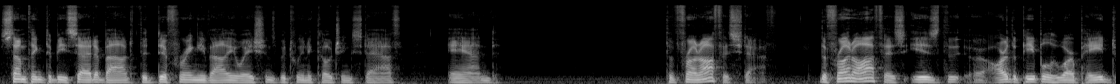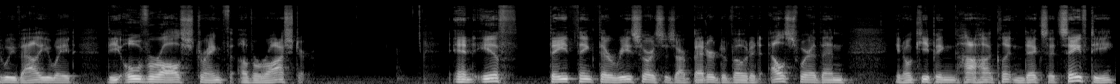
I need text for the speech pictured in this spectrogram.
something to be said about the differing evaluations between a coaching staff and the front office staff. The front office is the, are the people who are paid to evaluate the overall strength of a roster. And if they think their resources are better devoted elsewhere than, you know, keeping Ha Ha Clinton Dix at safety,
